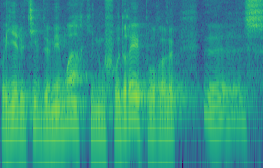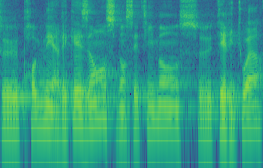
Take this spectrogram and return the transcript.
Voyez le type de mémoire qu'il nous faudrait pour euh, se promener avec aisance dans cet immense territoire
